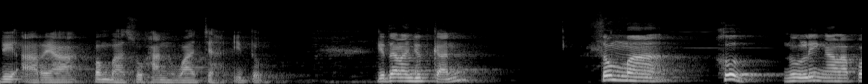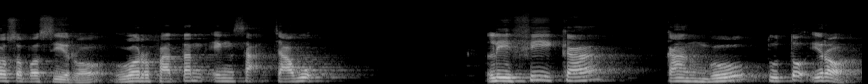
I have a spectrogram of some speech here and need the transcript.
di area pembasuhan wajah itu. Kita lanjutkan Summa hud nuli ngalapo sapa sira ghurfatan ing sak cawuk. Livika kanggo tutuk ira.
